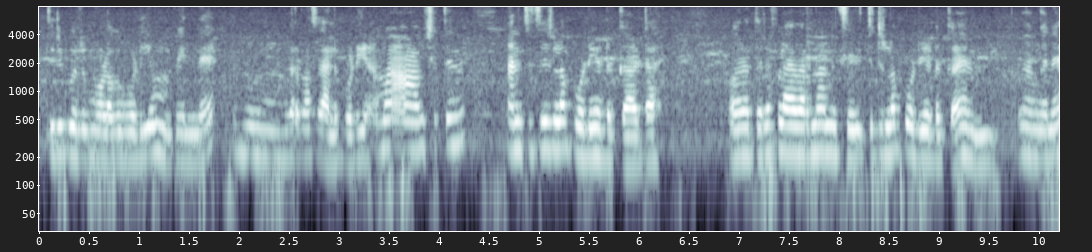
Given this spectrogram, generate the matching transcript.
ഇത്തിരി കുരുമുളക് പൊടിയും പിന്നെ ഗരം മസാലപ്പൊടിയും നമ്മൾ ആവശ്യത്തിന് അനുസരിച്ചിട്ടുള്ള പൊടി എടുക്കുക കേട്ടോ ഓരോരുത്തരുടെ ഫ്ലേവറിന് അനുസരിച്ചിട്ടുള്ള പൊടി എടുക്കുക അങ്ങനെ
